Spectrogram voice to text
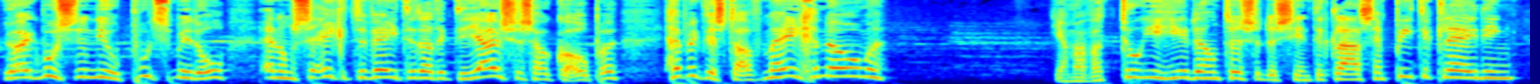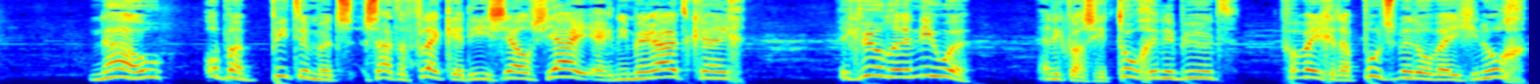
Ja, ik moest een nieuw poetsmiddel en om zeker te weten dat ik de juiste zou kopen, heb ik de staf meegenomen. Ja, maar wat doe je hier dan tussen de Sinterklaas en Pieterkleding? Nou, op mijn pietermuts zaten vlekken die zelfs jij er niet meer uitkreeg. Ik wilde een nieuwe en ik was hier toch in de buurt. Vanwege dat poetsmiddel, weet je nog?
